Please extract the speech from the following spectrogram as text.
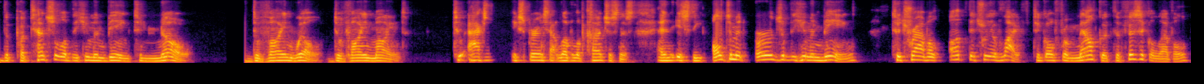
the potential of the human being to know divine will, divine mind, to mm-hmm. actually experience that level of consciousness. And it's the ultimate urge of the human being to travel up the tree of life, to go from Malkuth, the physical level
